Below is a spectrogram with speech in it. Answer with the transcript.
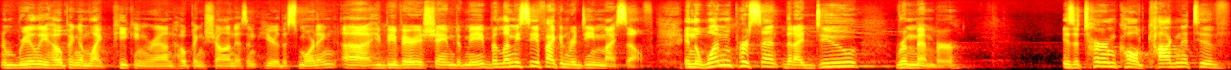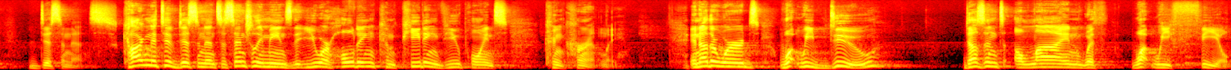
And I'm really hoping I'm like peeking around, hoping Sean isn't here this morning. Uh, he'd be very ashamed of me, but let me see if I can redeem myself. In the 1% that I do remember is a term called cognitive dissonance. Cognitive dissonance essentially means that you are holding competing viewpoints concurrently. In other words, what we do doesn't align with what we feel.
